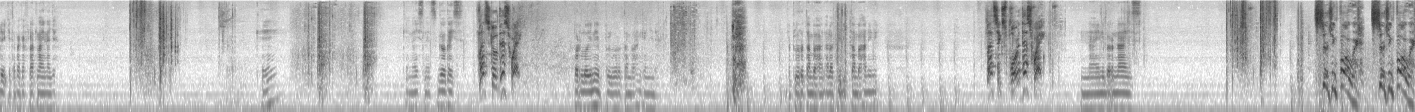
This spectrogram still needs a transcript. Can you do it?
Dek, kita pakai flatline aja. Oke. Oke, nice, let's go guys. Let's go this way. Perlu ini peluru tambahan kayaknya deh. Peluru tambahan, alat bidik tambahan ini. Let's explore this way. Nah, ini baru nice. Searching forward. Searching forward.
